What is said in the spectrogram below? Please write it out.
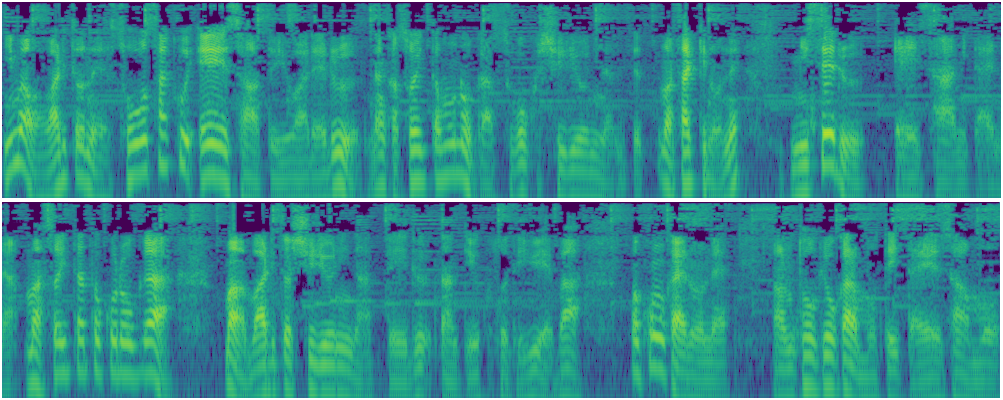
今は割とね、創作エイサーと言われる、なんかそういったものがすごく主流になって、まあさっきのね、見せるエイサーみたいな、まあそういったところが、まあ割と主流になっている、なんていうことで言えば、まあ、今回のね、あの東京から持っていったエイサーも、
